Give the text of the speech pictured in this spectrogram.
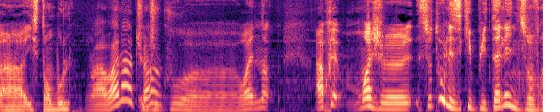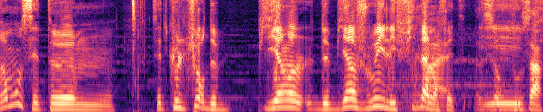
à, à Istanbul. Ah, voilà, tu vois. Du coup, euh, ouais, non. Après, moi, je. Surtout les équipes italiennes, ils ont vraiment cette, euh, cette culture de bien, de bien jouer les finales, en Ouais, fait. Surtout Et- ça.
